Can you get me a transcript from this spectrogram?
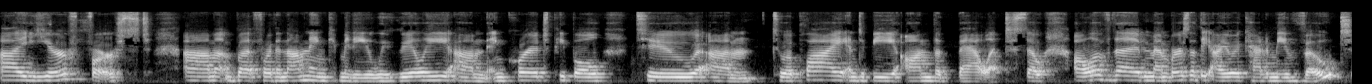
uh, year first. Um, but for the nominating committee, we really um, encourage people to um, to apply and to be on the ballot. So all of the members of the Iowa Academy vote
